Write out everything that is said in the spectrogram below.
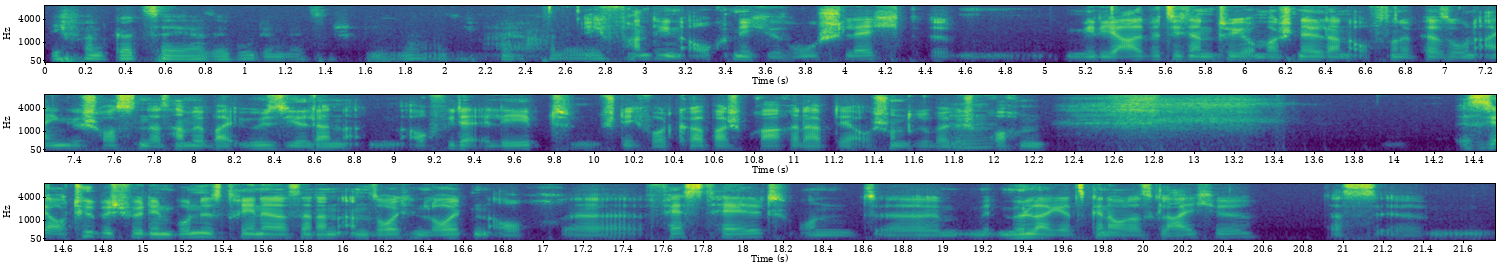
ich fand Götze ja sehr gut im letzten Spiel. Ne? Also ich fand, Ja, fand ihn- Ich fand ihn auch nicht so schlecht. Ähm, Medial wird sich dann natürlich auch mal schnell dann auf so eine Person eingeschossen. Das haben wir bei Özil dann auch wieder erlebt. Stichwort Körpersprache, da habt ihr auch schon drüber Mhm. gesprochen. Es ist ja auch typisch für den Bundestrainer, dass er dann an solchen Leuten auch äh, festhält und äh, mit Müller jetzt genau das Gleiche, dass ähm,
